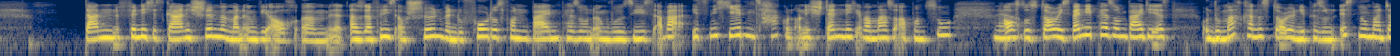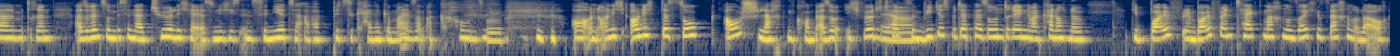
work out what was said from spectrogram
dann finde ich es gar nicht schlimm, wenn man irgendwie auch, ähm, also dann finde ich es auch schön, wenn du Fotos von beiden Personen irgendwo siehst, aber jetzt nicht jeden Tag und auch nicht ständig, aber mal so ab und zu. Ja. Auch so Stories, wenn die Person bei dir ist und du machst keine Story und die Person ist nun mal da mit drin, also wenn es so ein bisschen natürlicher ist und nicht dieses Inszenierte, aber bitte keine gemeinsamen Accounts. Wo, oh, und auch nicht, auch nicht, dass so Ausschlachten kommt. Also ich würde trotzdem ja. Videos mit der Person drehen, man kann auch eine die Boyfriend, Boyfriend-Tag machen und solche Sachen oder auch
